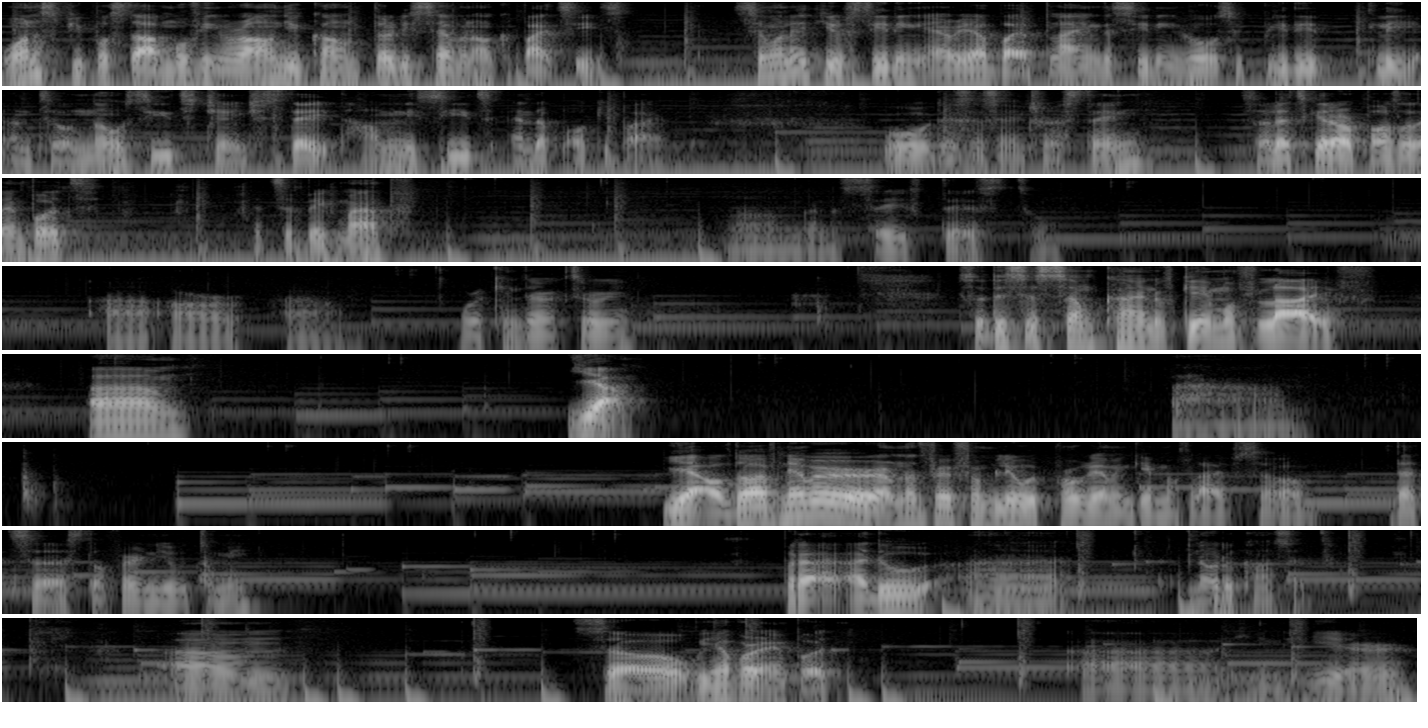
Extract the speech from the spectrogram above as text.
Once people stop moving around, you count 37 occupied seats. Simulate your seating area by applying the seating rules repeatedly until no seats change state. How many seats end up occupied? Oh, this is interesting. So let's get our puzzle input. It's a big map. I'm gonna save this to uh, our um, working directory. So this is some kind of game of life. Um, yeah, um, yeah, although I've never, I'm not very familiar with programming Game of Life, so that's uh, still very new to me. But I, I do uh, know the concept. Um, so we have our input uh, in here,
